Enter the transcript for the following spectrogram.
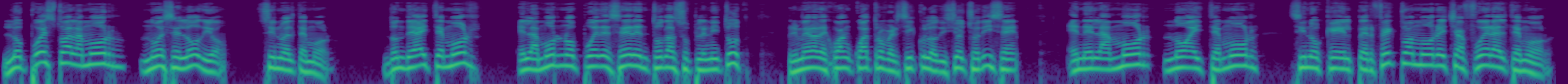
lo opuesto al amor no es el odio, sino el temor. Donde hay temor, el amor no puede ser en toda su plenitud. Primera de Juan 4 versículo 18 dice, en el amor no hay temor, sino que el perfecto amor echa fuera el temor,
